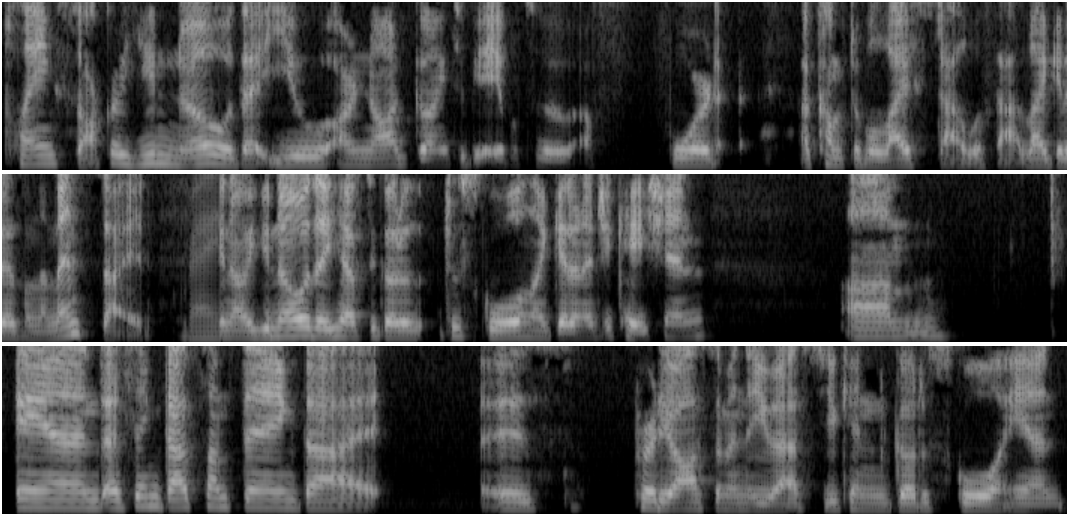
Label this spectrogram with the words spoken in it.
playing soccer, you know that you are not going to be able to afford a comfortable lifestyle with that, like it is on the men's side. Right. You know, you know that you have to go to, to school and like get an education. Um, and I think that's something that is pretty awesome in the US. You can go to school and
